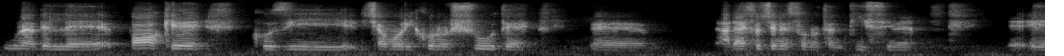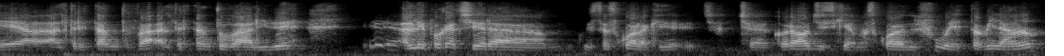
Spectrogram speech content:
una delle poche così, diciamo, riconosciute. Eh, adesso ce ne sono tantissime e altrettanto, altrettanto valide. All'epoca c'era questa scuola che c'è ancora oggi, si chiama Scuola del Fumetto a Milano,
